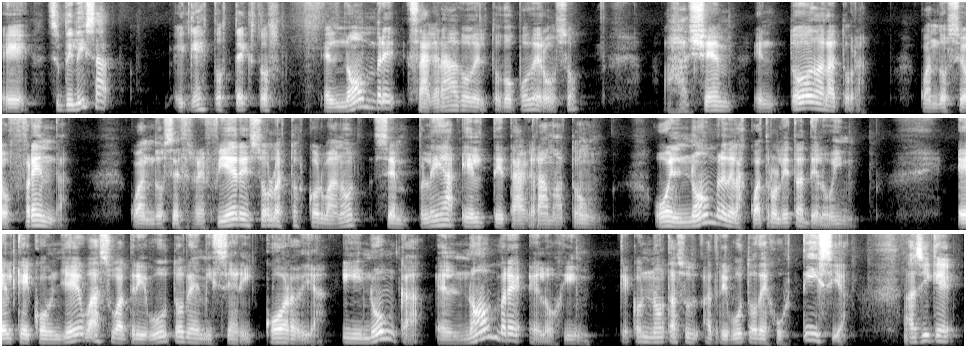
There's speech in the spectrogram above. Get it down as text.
Eh, se utiliza en estos textos el nombre sagrado del Todopoderoso, Hashem, en toda la Torah. Cuando se ofrenda, cuando se refiere solo a estos korbanot, se emplea el tetagramatón o el nombre de las cuatro letras de Elohim el que conlleva su atributo de misericordia y nunca el nombre Elohim, que connota su atributo de justicia. Así que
